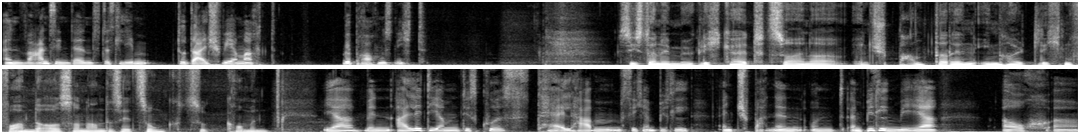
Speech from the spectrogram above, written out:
ein Wahnsinn, der uns das Leben total schwer macht. Wir brauchen es nicht. Siehst du eine Möglichkeit zu einer entspannteren inhaltlichen Form der Auseinandersetzung zu kommen? Ja, wenn alle, die am Diskurs teilhaben, sich ein bisschen entspannen und ein bisschen mehr auch äh,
